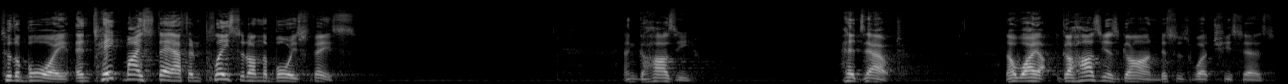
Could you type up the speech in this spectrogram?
to the boy, and take my staff and place it on the boy's face. And Gehazi heads out. Now, while Gehazi is gone, this is what she says.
